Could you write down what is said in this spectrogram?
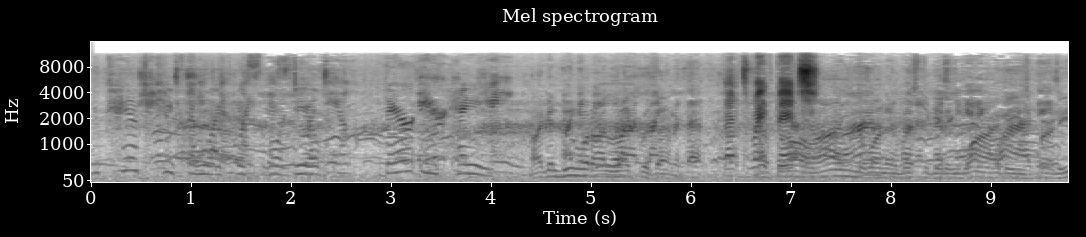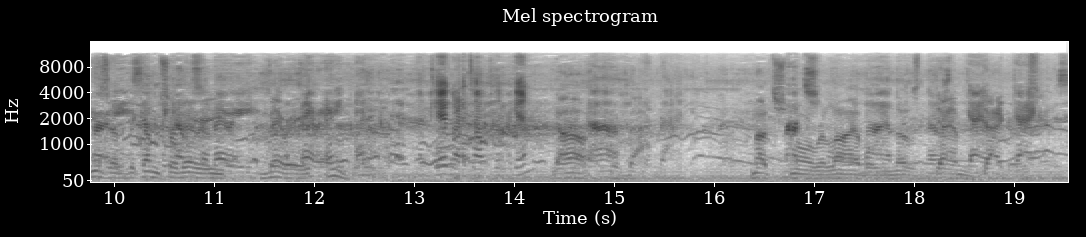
You can't keep them like this, Lord Deal. They're in pain. I can do what I like with them. That's right, After all, bitch. I'm the one investigating why these birdies have become so very, very angry. Okay, we're gonna talk to him again. Now, you're back. Much more reliable than those damn daggers.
